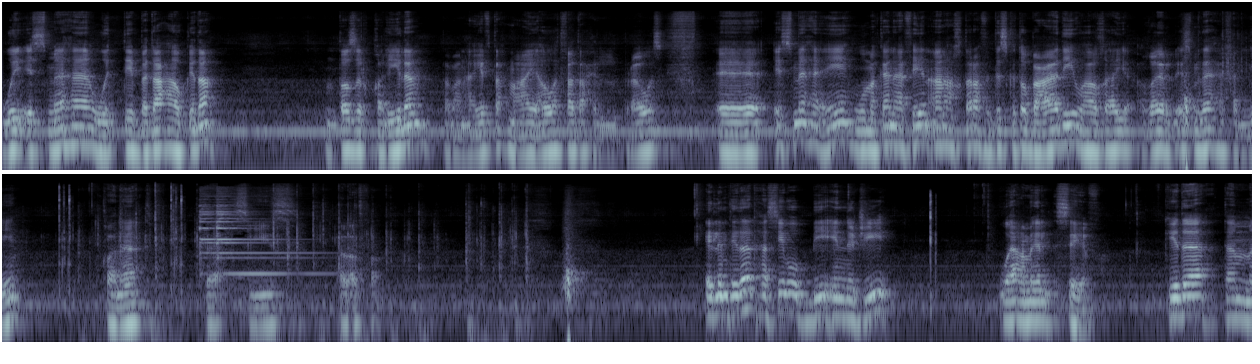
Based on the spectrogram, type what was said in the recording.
واسمها وال type بتاعها وكده. انتظر قليلا. طبعا هيفتح معايا أهو اتفتح ال browse. آه اسمها إيه ومكانها فين؟ أنا هختارها في ال desktop عادي وهغير الاسم ده هخليه قناة تأسيس الأطفال. الامتداد هسيبه PNG وأعمل save كده تم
